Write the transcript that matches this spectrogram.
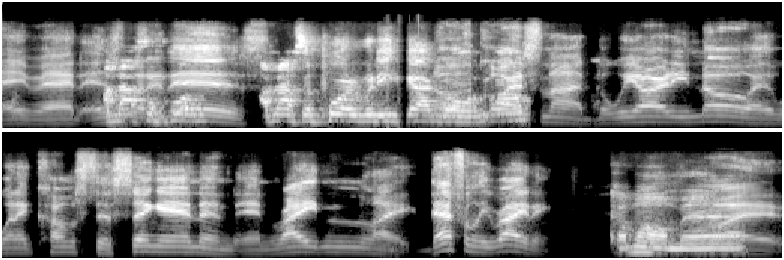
Hey man, it's what it is. I'm not supporting what he got no, going. Of course on. not. But we already know when it comes to singing and, and writing, like definitely writing. Come on, man. But,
